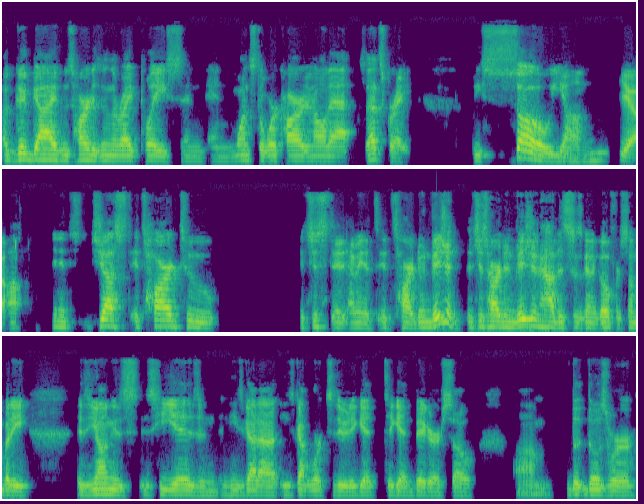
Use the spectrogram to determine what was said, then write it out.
a good guy whose heart is in the right place and and wants to work hard and all that. So that's great. But he's so young. Yeah. Um, and it's just it's hard to it's just i mean it's it's hard to envision it's just hard to envision how this is going to go for somebody as young as as he is and, and he's got a he's got work to do to get to get bigger so um, th- those were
